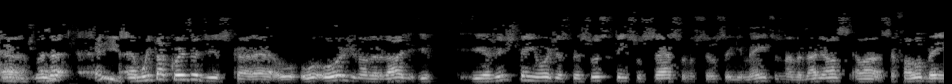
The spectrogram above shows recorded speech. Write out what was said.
É, é, mas é, é, isso. É muita coisa disso, cara. É, hoje, na verdade, e a gente tem hoje as pessoas que têm sucesso nos seus segmentos, na verdade, elas, elas, você falou bem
